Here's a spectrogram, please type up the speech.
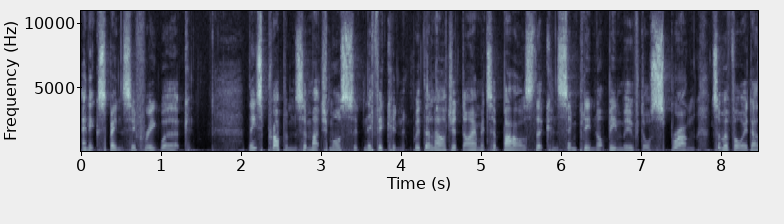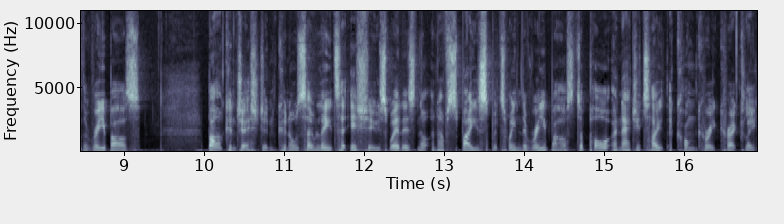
and expensive rework. These problems are much more significant with the larger diameter bars that can simply not be moved or sprung to avoid other rebars. Bar congestion can also lead to issues where there's not enough space between the rebars to pour and agitate the concrete correctly.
